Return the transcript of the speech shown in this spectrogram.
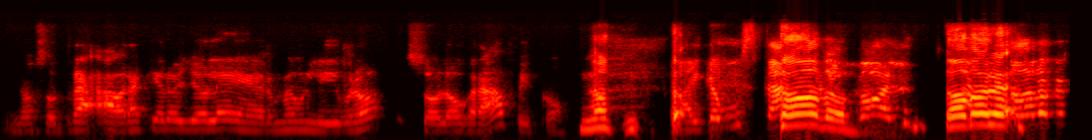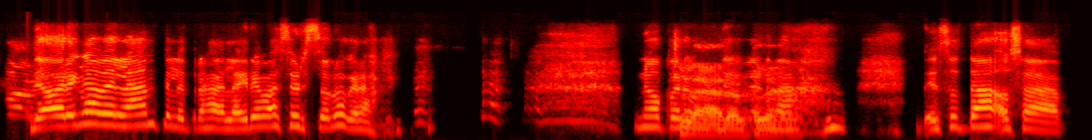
nosotras, ahora quiero yo leerme un libro solo gráfico. No, Hay que buscar todo, todo, de ahora en adelante, Letras al Aire va a ser solo gráfico. no, pero de verdad, eso está, o sea,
